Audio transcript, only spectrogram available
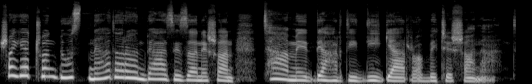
شاید چون دوست ندارند به عزیزانشان طعم دردی دیگر را بچشانند.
